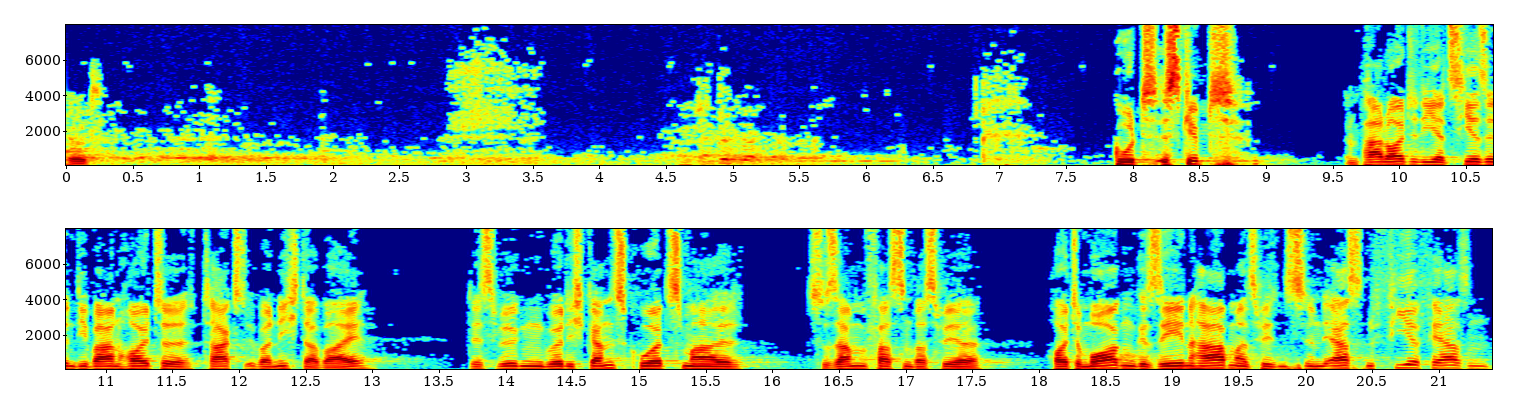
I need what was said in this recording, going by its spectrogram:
Gut. Gut, es gibt ein paar Leute, die jetzt hier sind, die waren heute tagsüber nicht dabei. Deswegen würde ich ganz kurz mal zusammenfassen, was wir heute Morgen gesehen haben, als wir uns in den ersten vier Versen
